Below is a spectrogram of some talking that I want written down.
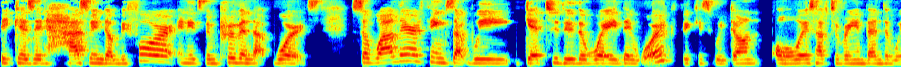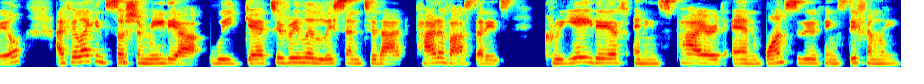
because it has been done before and it's been proven that works. So while there are things that we get to do the way they work because we don't always have to reinvent the wheel, I feel like in social media we get to really listen to that part of us that it's creative and inspired and wants to do things differently.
